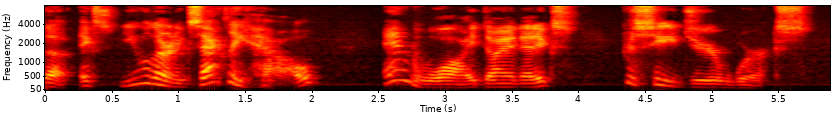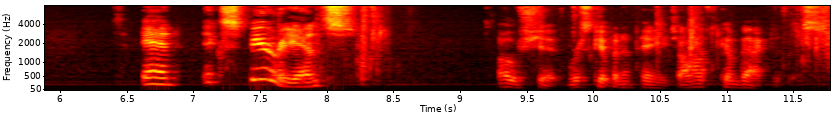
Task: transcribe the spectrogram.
uh, you learn exactly how and why Dianetics procedure works, and experience Oh shit, we're skipping a page. I'll have to come back to this.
